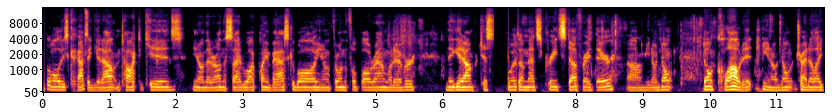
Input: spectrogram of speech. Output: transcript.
people, all these cops that get out and talk to kids, you know, that are on the sidewalk playing basketball, you know, throwing the football around, whatever. And they get out and participate with them. That's great stuff right there. Um, you know, don't don't cloud it. You know, don't try to like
